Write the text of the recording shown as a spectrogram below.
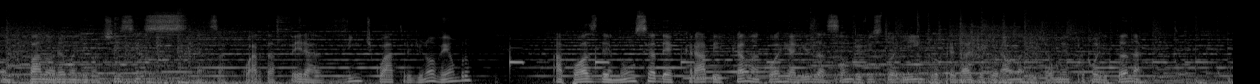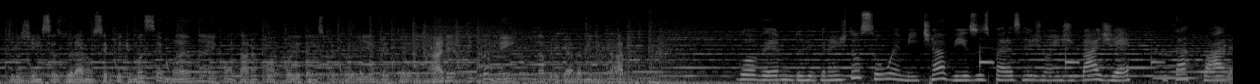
com o panorama de notícias, nessa quarta-feira, 24 de novembro. Após denúncia, Decrab Camacuã realização de vistoria em propriedade rural na região metropolitana. Diligências duraram cerca de uma semana e contaram com o apoio da Inspetoria Veterinária e também da Brigada Militar. O governo do Rio Grande do Sul emite avisos para as regiões de Bagé e Taquara.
